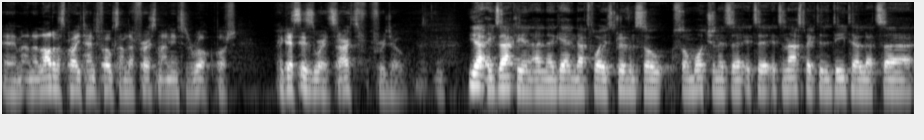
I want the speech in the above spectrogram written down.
um, and a lot of us probably tend to focus on that first man into the ruck, but I guess this is where it starts for, for Joe. Yeah, exactly, and, and again, that's why it's driven so so much, and it's a it's a it's an aspect of the detail that's uh,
